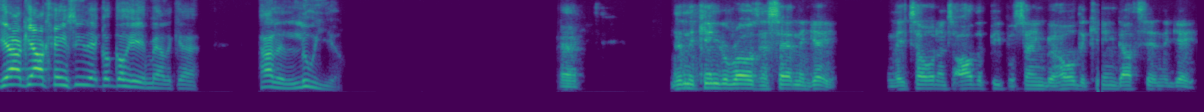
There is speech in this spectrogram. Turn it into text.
Y'all, y'all can't see that? Go, go ahead, Malachi. Hallelujah. Okay. Then the king arose and sat in the gate. And they told unto all the people, saying, Behold, the king doth sit in the gate.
